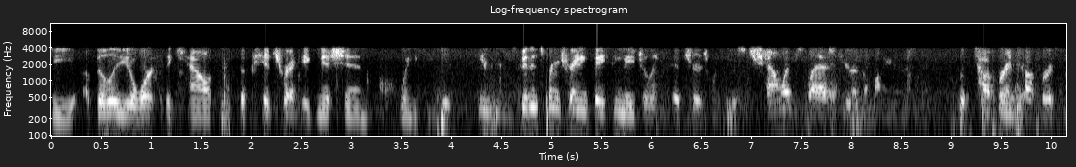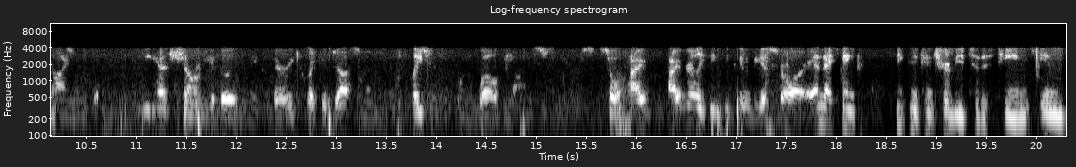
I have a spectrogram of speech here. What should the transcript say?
the ability to work the count, the pitch recognition when he was in, he's been in spring training facing major league pitchers, when he was challenged last year in the minors with tougher and tougher assignments, he has shown the ability to make very quick adjustments and plate discipline well beyond his years. So I I really think he's going to be a star, and I think he can contribute to this team in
